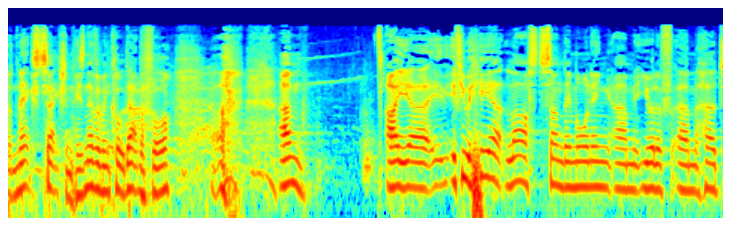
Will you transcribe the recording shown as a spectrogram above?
the next section. He's never been called that before. Uh, um, I, uh, if you were here last Sunday morning, um, you will have um, heard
